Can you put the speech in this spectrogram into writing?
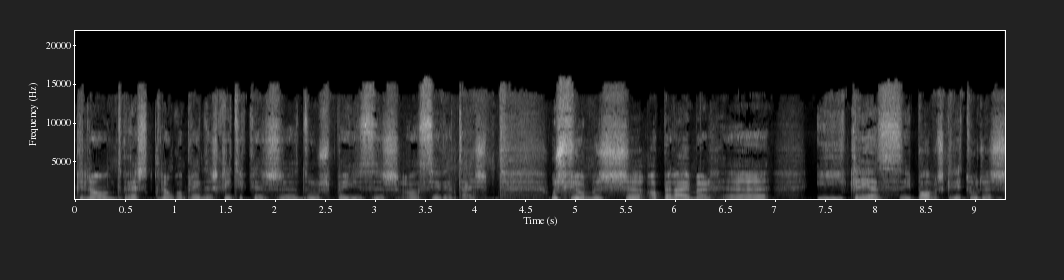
Que não, de resto, que não compreende as críticas eh, dos países ocidentais. Os filmes eh, Oppenheimer uh, e e Pobres Criaturas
